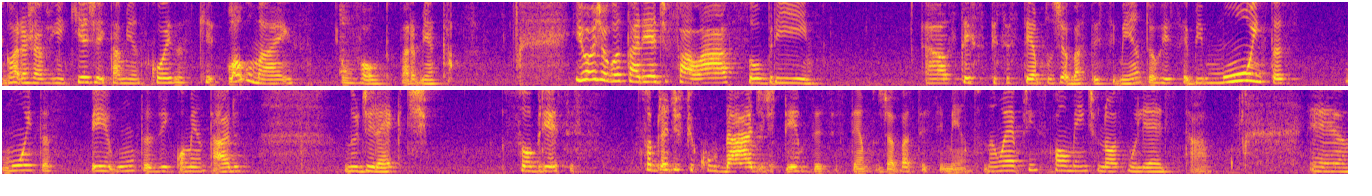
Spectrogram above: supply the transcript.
Agora já vim aqui ajeitar minhas coisas que logo mais eu volto para minha casa. E hoje eu gostaria de falar sobre ah, esses tempos de abastecimento. Eu recebi muitas, muitas perguntas e comentários no direct sobre esses sobre a dificuldade de termos esses tempos de abastecimento. Não é principalmente nós mulheres, tá? É,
